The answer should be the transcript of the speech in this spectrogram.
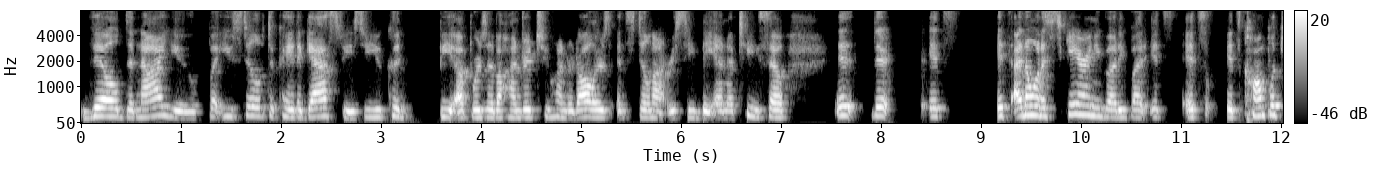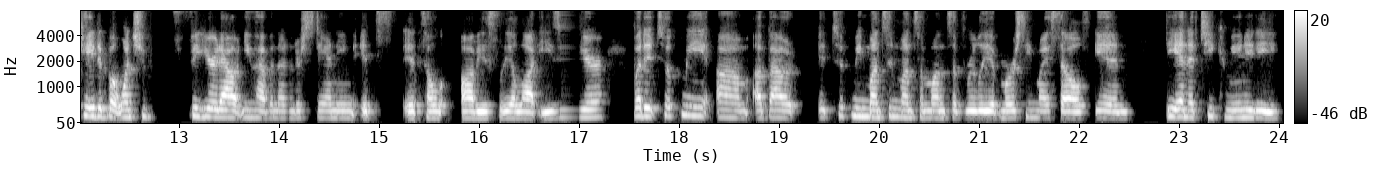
they'll deny you but you still have to pay the gas fee. So you could be upwards of 100 200 dollars and still not receive the nft so it there it's it's i don't want to scare anybody but it's it's it's complicated but once you figure it out and you have an understanding it's it's a, obviously a lot easier but it took me um, about it took me months and months and months of really immersing myself in the nft community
